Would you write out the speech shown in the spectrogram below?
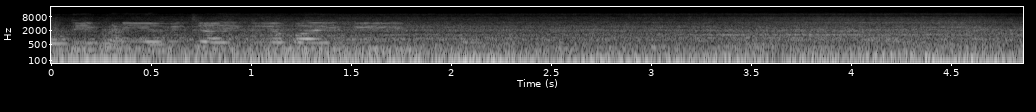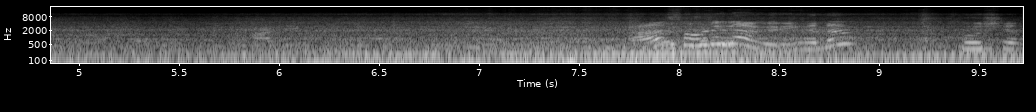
ਦੇਖਣੀਆਂ ਵੀ ਚਾਹੀਦੀਆਂ ਬਾਈ ਵੀ ਆ ਸੋਹਣੀ ਲੱਗ ਰਹੀ ਹੈ ਨਾ, ਖੁਸ਼। ਹੂੰ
